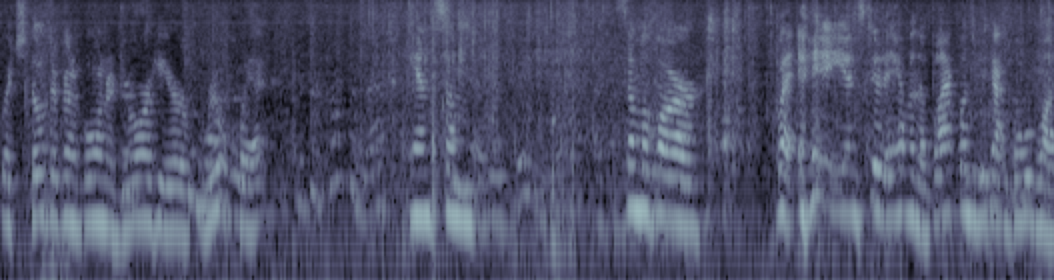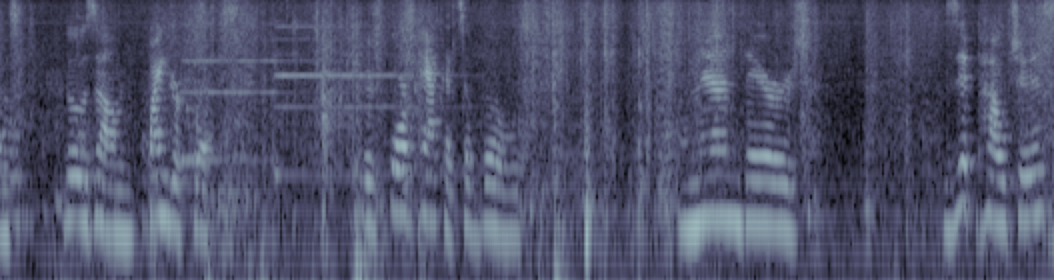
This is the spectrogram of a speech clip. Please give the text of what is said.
which those are gonna go in a drawer here real quick. And some some of our but instead of having the black ones, we got gold ones. Those um binder clips. There's four packets of those. And then there's zip pouches,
